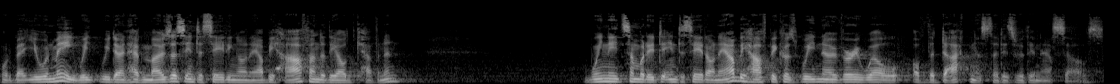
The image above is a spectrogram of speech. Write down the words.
what about you and me? We, we don't have Moses interceding on our behalf under the old covenant. We need somebody to intercede on our behalf because we know very well of the darkness that is within ourselves.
